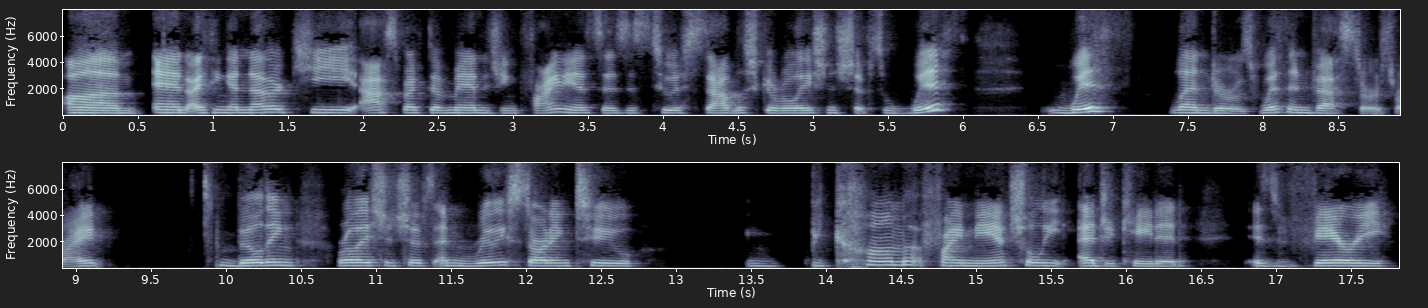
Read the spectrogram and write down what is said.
Um, and I think another key aspect of managing finances is to establish good relationships with with lenders, with investors, right? Building relationships and really starting to become financially educated is very,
